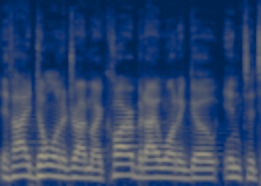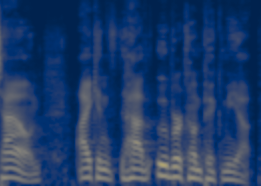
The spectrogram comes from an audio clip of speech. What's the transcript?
If I don't want to drive my car, but I want to go into town, I can have Uber come pick me up.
